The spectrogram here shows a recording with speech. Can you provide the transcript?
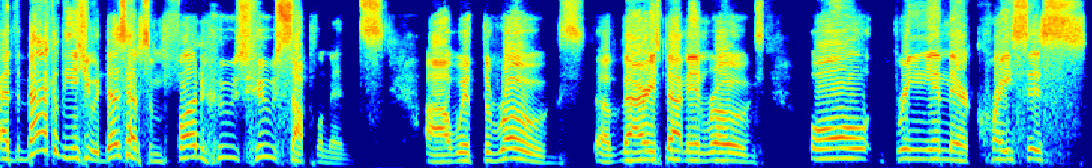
At the back of the issue, it does have some fun Who's Who supplements uh, with the rogues, uh, various Batman rogues, all bringing in their crisis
